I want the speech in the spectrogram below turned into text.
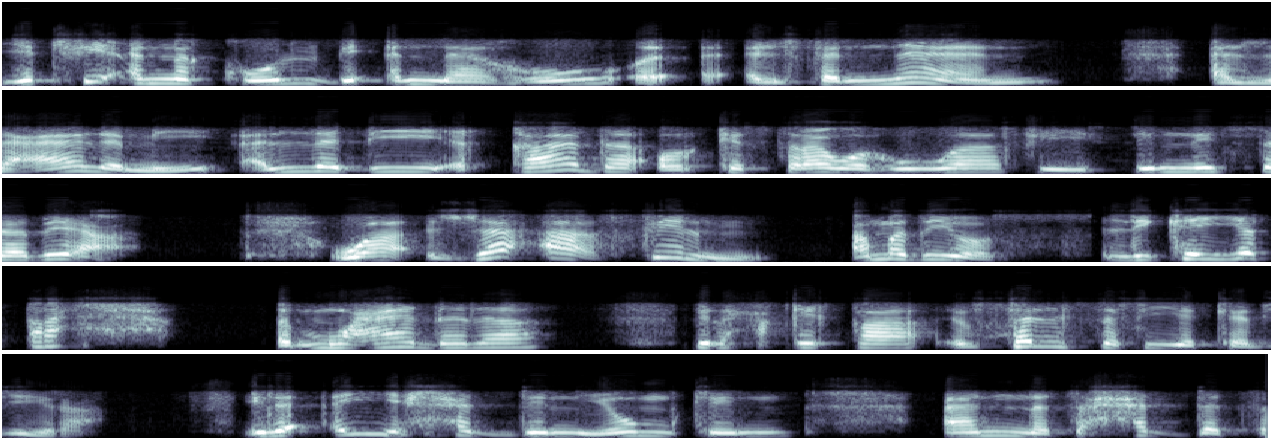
يكفي أن نقول بأنه الفنان العالمي الذي قاد أوركسترا وهو في سن السابعة وجاء فيلم أماديوس لكي يطرح معادلة في الحقيقة فلسفية كبيرة. إلى أي حد يمكن أن نتحدث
